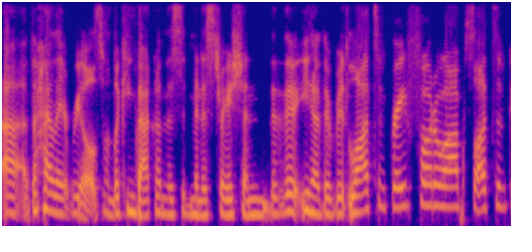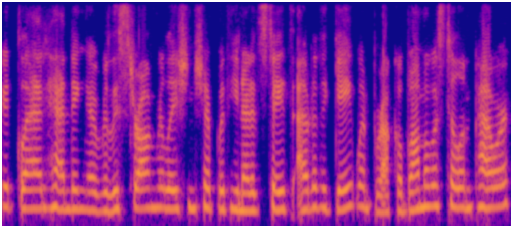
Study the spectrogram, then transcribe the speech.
uh, the highlight reels when looking back on this administration. There, you know, there been lots of great photo ops, lots of good glad handing, a really strong relationship with the United States out of the gate when Barack Obama was still in power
